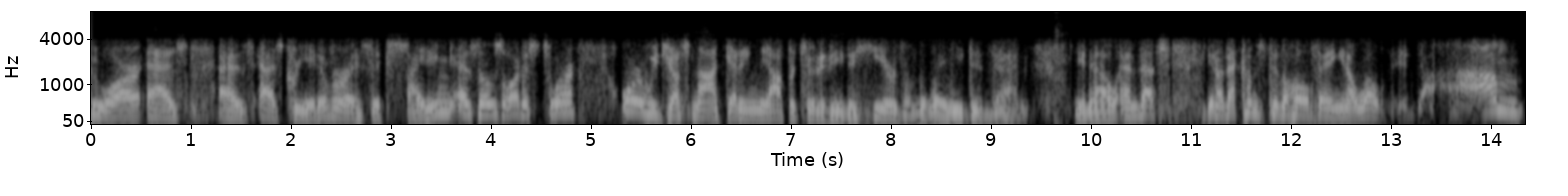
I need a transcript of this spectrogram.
who are as as as creative or as exciting as those artists were, or are we just not getting the opportunity to hear them the way we did then? You know, and that's you know that comes to the whole thing. You know, well, I'm.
